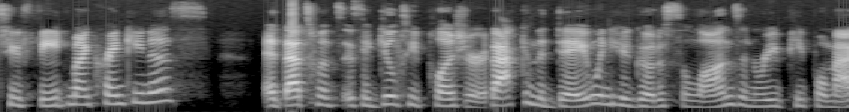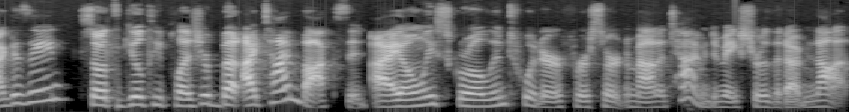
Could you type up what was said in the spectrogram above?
to feed my crankiness and that's when it's a guilty pleasure. Back in the day when you could go to salons and read People magazine, so it's a guilty pleasure, but I time box it. I only scroll in Twitter for a certain amount of time to make sure that I'm not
